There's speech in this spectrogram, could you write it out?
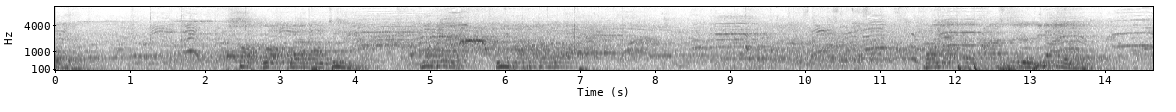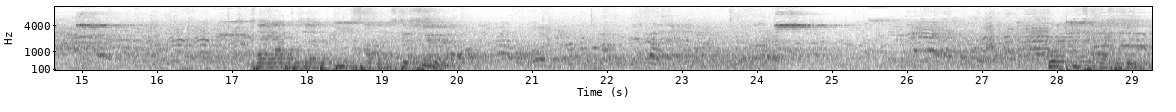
Athens. Shot block by 14. Now game, rebound by Angola. Vallejo pass to Hidalgo. Playing off position 15 seconds to shoot. Fourteen seconds to shoot.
